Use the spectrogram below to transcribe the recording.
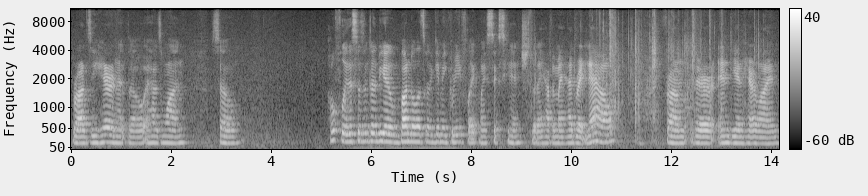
bronzy hair in it though. It has one. So hopefully this isn't going to be a bundle that's going to give me grief like my 16 inch that I have in my head right now from their Indian hairline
